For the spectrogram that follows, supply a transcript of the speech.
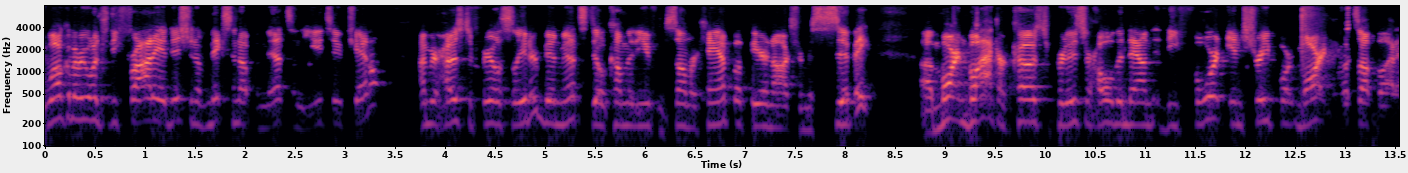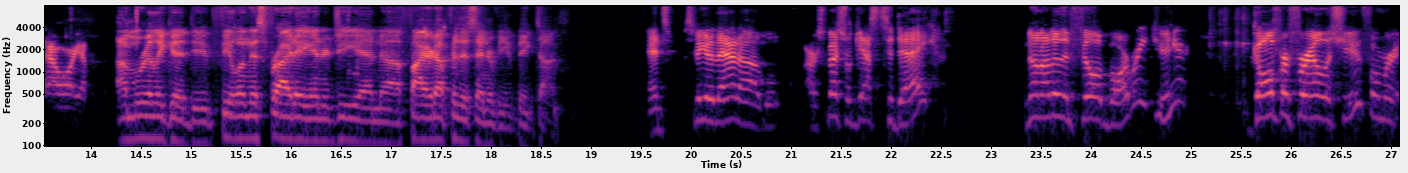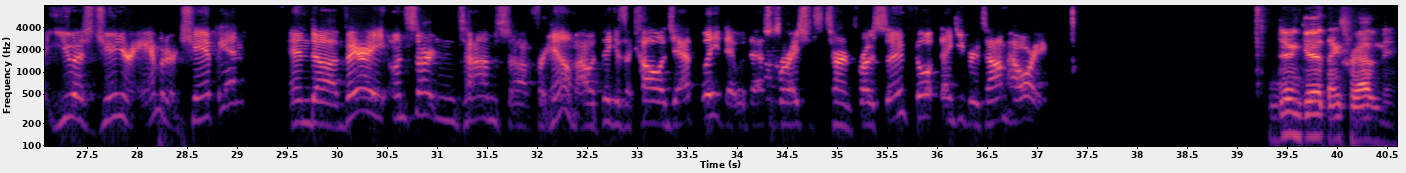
right, welcome everyone to the Friday edition of Mixing Up the Mets on the YouTube channel. I'm your host and fearless leader, Ben Mintz, still coming to you from summer camp up here in Oxford, Mississippi. Uh, Martin Black, our co-host and producer, holding down the fort in Shreveport. Martin, what's up, bud? How are you? I'm really good, dude. Feeling this Friday energy and uh, fired up for this interview, big time. And speaking of that, uh, our special guest today, none other than Philip Barbaree Jr., golfer for LSU, former U.S. Junior Amateur Champion, and uh, very uncertain times uh, for him, I would think, as a college athlete that with aspirations to turn pro soon. Philip, thank you for your time. How are you? I'm doing good. Thanks for having me.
